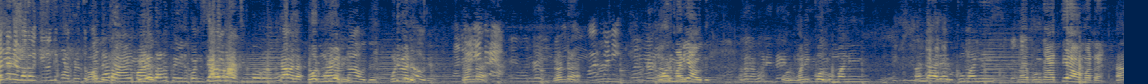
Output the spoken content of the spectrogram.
என்னுடைய மகளுக்கு இருந்து போன பிடித்து என்னடா மழை தானே பெய்யுது? கொஞ்சம் தேவையில்ல. அடிச்சிட்டு போகிறது. தேவையில்ல ஒரு முடிவேடு என்ன ஆகுது முடிவேடு ரெண்டரை. ரெண்டரை. ஒரு மணி ஆகுது. ஒரு மணிக்கு ஒரு மணி. அந்த இருக்கும் மணி. நான் இப்போ உனக்கு அத்தியே ஆக மாட்டேன். ஆ.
